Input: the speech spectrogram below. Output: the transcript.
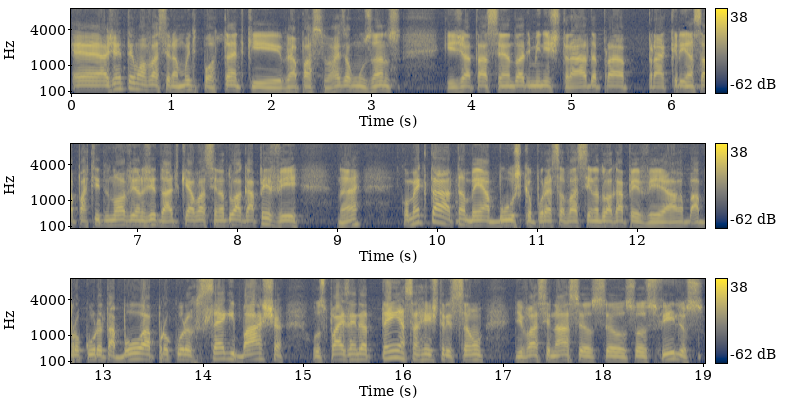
é, a gente tem uma vacina muito importante que já passou faz alguns anos, que já está sendo administrada para criança a partir de 9 anos de idade, que é a vacina do HPV, né? Como é que está também a busca por essa vacina do HPV? A, a procura está boa, a procura segue baixa? Os pais ainda têm essa restrição de vacinar seus, seus, seus filhos?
